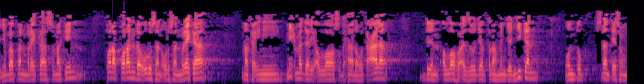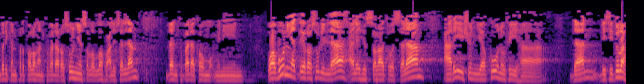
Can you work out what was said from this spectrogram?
menyebabkan mereka semakin porak-poranda urusan-urusan mereka maka ini nikmat dari Allah Subhanahu wa taala dan Allah Azza wa Jalla telah menjanjikan untuk senantiasa memberikan pertolongan kepada Rasulnya sallallahu alaihi wasallam dan kepada kaum mukminin. Wa Rasulillah alaihi salatu wassalam arishun yakunu fiha. Dan di situlah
